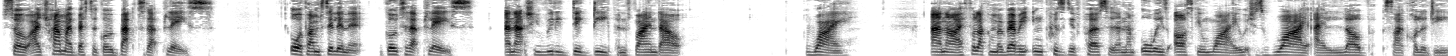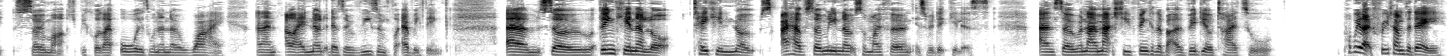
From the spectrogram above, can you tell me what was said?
So I try my best to go back to that place. Or if I'm still in it, go to that place and actually really dig deep and find out why and I feel like I'm a very inquisitive person and I'm always asking why, which is why I love psychology so much because I always want to know why. And I, I, know that there's a reason for everything. Um, so thinking a lot, taking notes. I have so many notes on my phone, it's ridiculous. And so when I'm actually thinking about a video title, probably like three times a day,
